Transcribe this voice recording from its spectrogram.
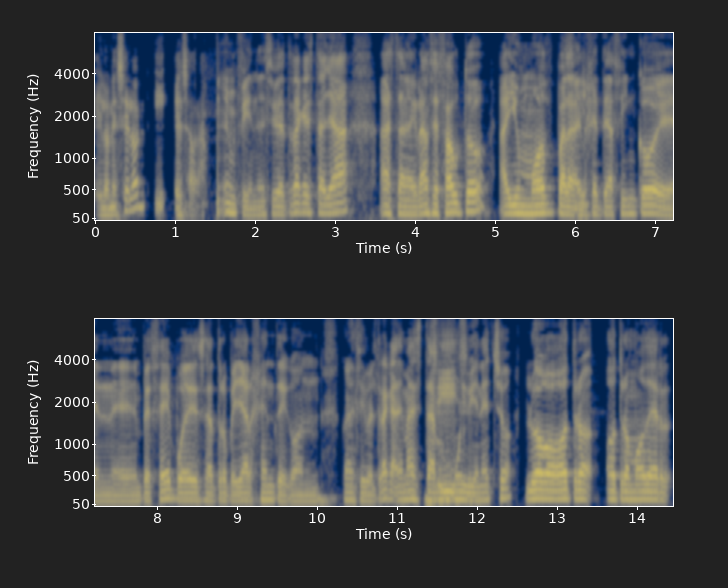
Elon es Elon y él sabrá. En fin, el Cybertruck está ya hasta en el Gran Cefauto. Hay un mod para el GTA V en, PC. Puedes atropellar gente con, el Cybertruck. Además está muy bien hecho. Luego otro, otro modder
